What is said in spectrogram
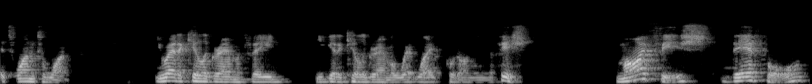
it's one to one. You add a kilogram of feed, you get a kilogram of wet weight put on in the fish. My fish, therefore,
